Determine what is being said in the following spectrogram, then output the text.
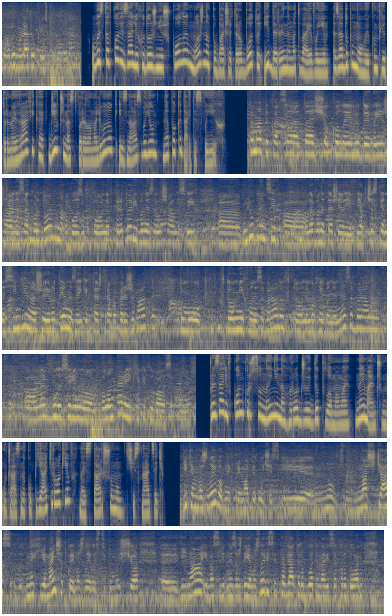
ну, розмовляти українською мовою. У виставковій залі художньої школи можна побачити роботу і Дарини Матвеєвої. За допомогою комп'ютерної графіки дівчина створила малюнок із назвою Не покидайте своїх. Тематика це те, що коли люди виїжджали за кордон або з окупованих територій, вони залишали своїх е, улюбленців, але вони теж є як частина сім'ї, нашої родини, за яких теж треба переживати. Тому хто міг, вони забирали, хто не могли, вони не забирали. Але були все рівно волонтери, які піклувалися про них. Призерів конкурсу нині нагороджують дипломами. Найменшому учаснику 5 років, найстаршому 16. Дітям важливо в них приймати участь, і ну в наш час в них є менше такої можливості, тому що е, війна і в нас не завжди є можливість відправляти роботи навіть за кордон.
